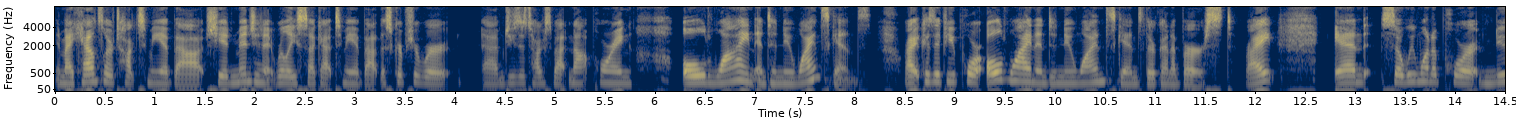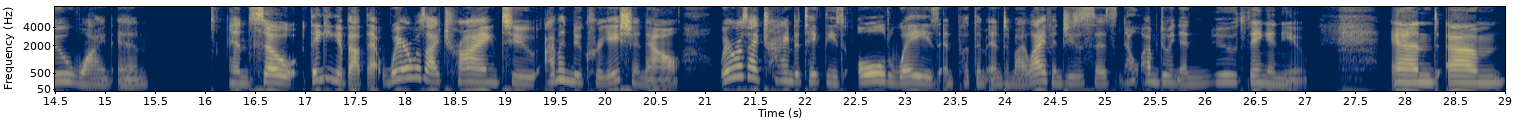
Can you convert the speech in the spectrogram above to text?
And my counselor talked to me about, she had mentioned it really stuck out to me about the scripture where um, Jesus talks about not pouring old wine into new wineskins, right? Because if you pour old wine into new wineskins, they're going to burst, right? And so we want to pour new wine in. And so, thinking about that, where was I trying to? I'm a new creation now. Where was I trying to take these old ways and put them into my life? And Jesus says, No, I'm doing a new thing in you. And um,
